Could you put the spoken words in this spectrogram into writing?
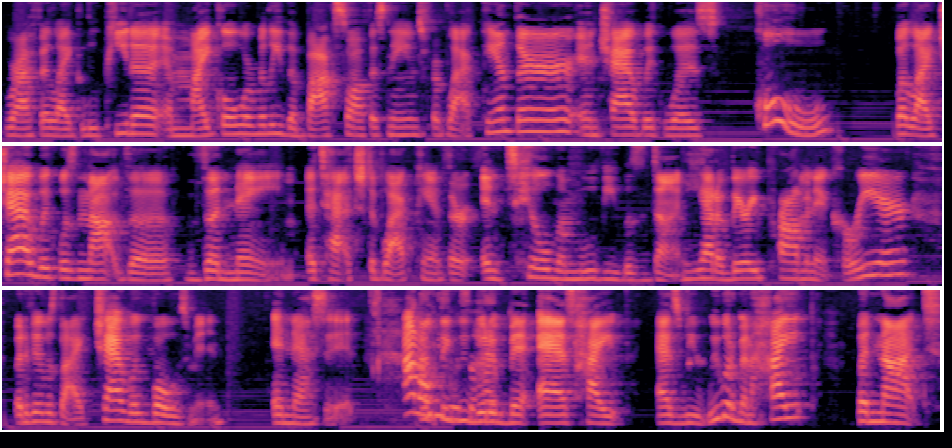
where I feel like Lupita and Michael were really the box office names for Black Panther, and Chadwick was cool, but like Chadwick was not the the name attached to Black Panther until the movie was done. He had a very prominent career, but if it was like Chadwick Boseman and that's it, I don't think think, we would have been as hype as we we would have been hype, but not.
